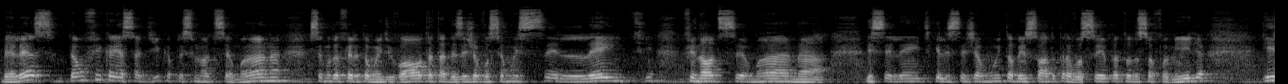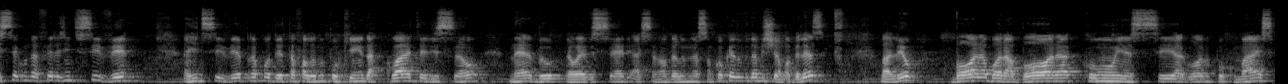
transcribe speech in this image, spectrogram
Beleza? Então fica aí essa dica para esse final de semana. Segunda-feira estamos de volta, tá? Desejo a você um excelente final de semana. Excelente, que ele seja muito abençoado para você e para toda a sua família. E segunda-feira a gente se vê. A gente se vê para poder estar tá falando um pouquinho da quarta edição né, do, da websérie Arsenal da Iluminação. Qualquer dúvida me chama, beleza? Valeu? Bora, bora, bora conhecer agora um pouco mais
